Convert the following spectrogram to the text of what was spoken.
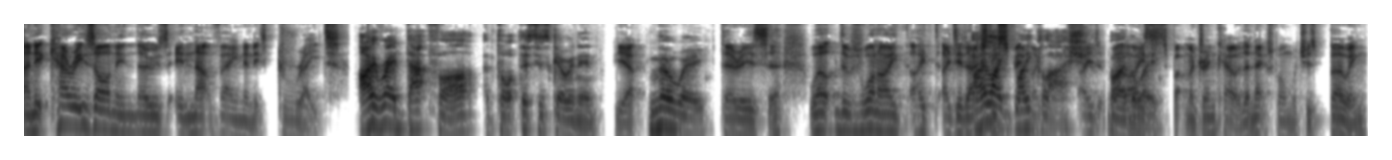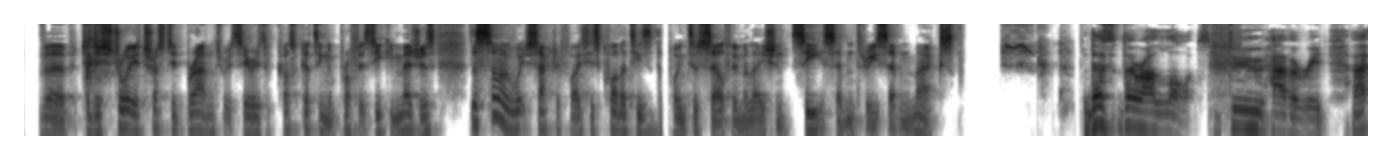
And it carries on in those in that vein, and it's great. I read that far and thought this is going in. Yeah, No way. there is. Uh, well, there was one I I, I did I actually. like spit my- lash, I, by well, the I way. spat my drink out of the next one, which is Boeing. Verb to destroy a trusted brand through a series of cost-cutting and profit-seeking measures, the sum of which sacrifices qualities at the point of self-immolation. C seven three seven Max. There's there are lots. Do have a read. Uh,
